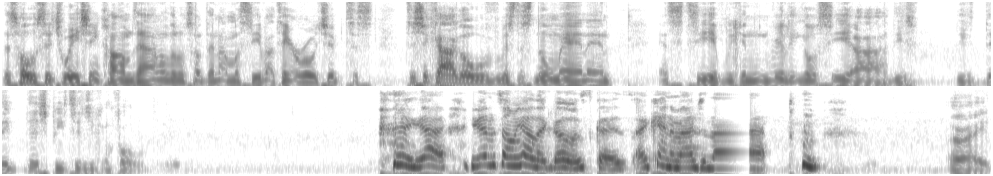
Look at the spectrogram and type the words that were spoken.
this whole situation calms down a little, something I'm gonna see if I take a road trip to to Chicago with Mr. Snowman and and see if we can really go see uh these these deep dish pizzas you can fold. yeah, you gotta tell me how that goes, because I can't imagine that. All right,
